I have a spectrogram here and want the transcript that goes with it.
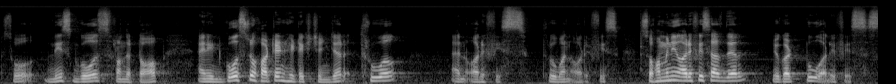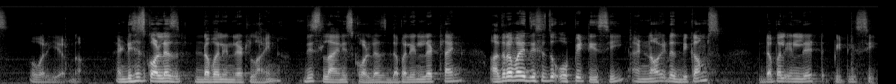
So, this goes from the top and it goes to hot end heat exchanger through a, an orifice through one orifice. So, how many orifices are there? You got two orifices over here now and this is called as double inlet line. This line is called as double inlet line. Otherwise, this is the OPTC and now it becomes double inlet PTC.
